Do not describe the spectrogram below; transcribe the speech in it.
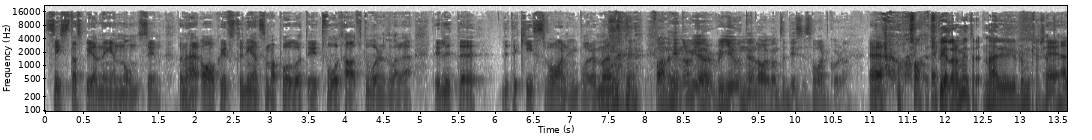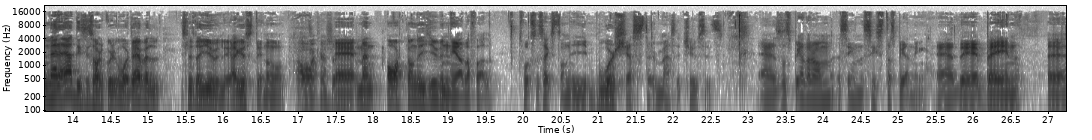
Sista spelningen någonsin. Den här avskedsturnén som har pågått i två och ett halvt år eller vad det är. Det är lite, lite kissvarning på det, men... Fan, då hinner de göra reunion lagom till This is Hardcore då. eh, Spelar de inte det? Nej, det gjorde de kanske eh, inte. när är This is Hardcore i år? Det är väl i slutet av juli, augusti någon gång. Ja, kanske. Eh, men 18 juni i alla fall, 2016 i Worcester, Massachusetts, eh, så spelar de sin sista spelning. Eh, det är Bane, eh,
